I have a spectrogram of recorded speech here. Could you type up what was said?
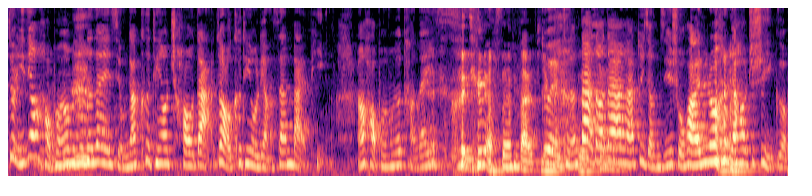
就一定要好朋友们都能在一起。我们家客厅要超大，最好客厅有两三百平，然后好朋友们都躺在一起。客厅两三百平。对，可能大到大家拿对讲机说话这种，然后这是一个，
